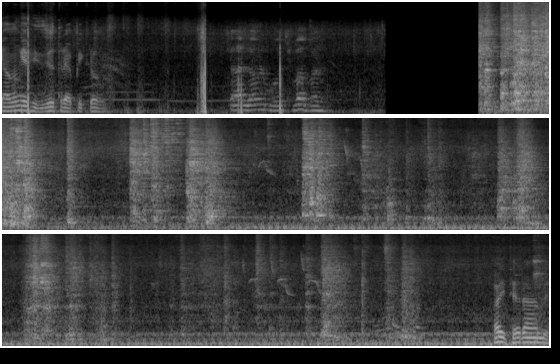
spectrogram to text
ਜਾਵਾਂਗੇ ਫਿਜ਼ੀਓਥੈਰੇਪੀ ਕਰਾਉਣ। ਚਲੋ ਹੁਣ ਪੁੱਛ ਪਾਪਾ ਇੱਥੇ ਰਹਿਣ ਦੇ।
